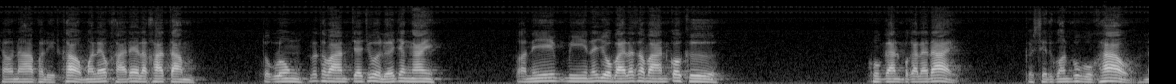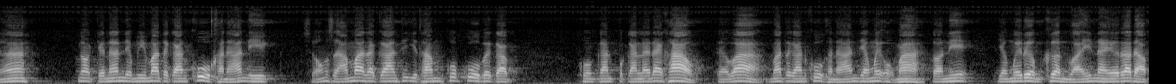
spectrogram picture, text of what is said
ชาวนาผลิตข้าวมาแล้วขายได้ราคาต่ำตกลงรัฐบาลจะช่วยเหลือยังไง ตอนนี้มีนโยบายรัฐบาลก็คือ โครงการประกันรายได้ เกษตรกรผู้ปลูกข้าวนะ นอกจากนั้นยังมีมาตรการคู่ขนานอีกสองสามมาตรการที่จะทำควบคู่ไปกับโครงการประกันรายได้ข้าว แต่ว่ามาตรการคู่ขนานยังไม่ออกมา ตอนนี้ยังไม่เริ่มเคลื่อนไหวในระดับ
